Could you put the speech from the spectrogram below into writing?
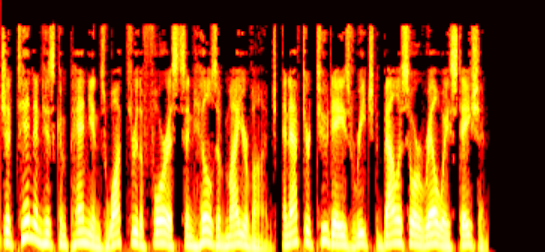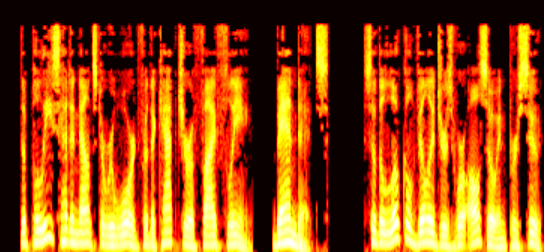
Jatin and his companions walked through the forests and hills of Mayurbhanj, and after two days reached Balasore railway station. The police had announced a reward for the capture of five fleeing bandits, so the local villagers were also in pursuit.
